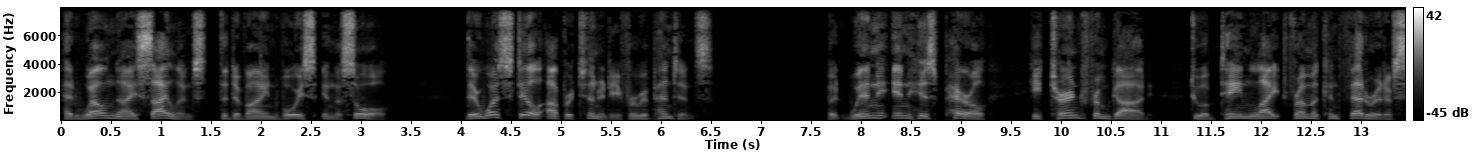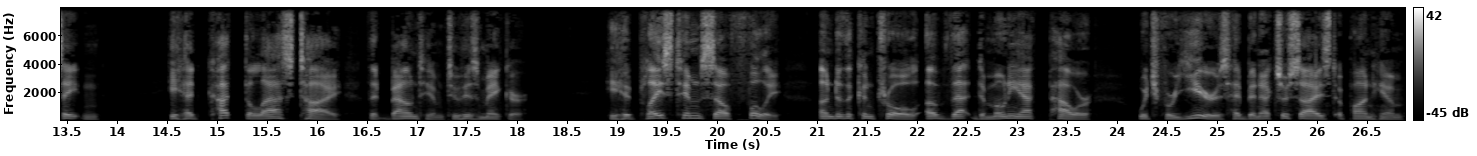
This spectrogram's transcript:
had well nigh silenced the divine voice in the soul, there was still opportunity for repentance. But when in his peril he turned from God to obtain light from a confederate of Satan, he had cut the last tie that bound him to his Maker. He had placed himself fully under the control of that demoniac power which for years had been exercised upon him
